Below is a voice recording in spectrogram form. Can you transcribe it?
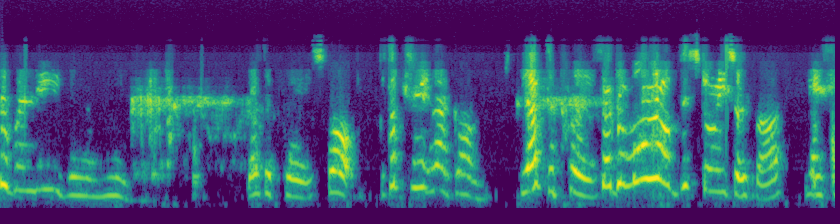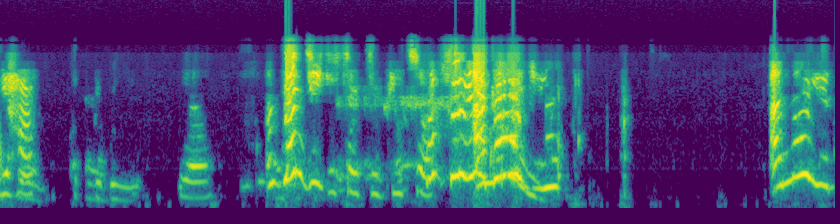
to believe in me. You have to pray. Stop. Stop shooting that gun. You have to pray. So the moral of this story so far is you have to believe. Yeah. And then Jesus said to Peter, I know you I know you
